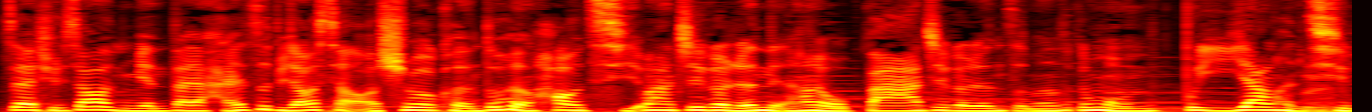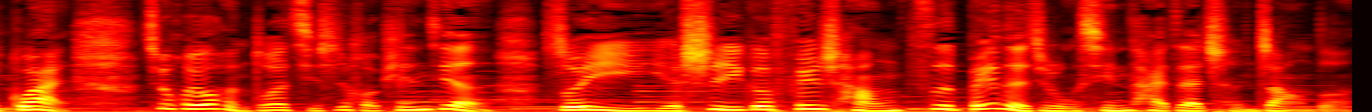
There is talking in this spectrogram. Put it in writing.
在学校里面，大家孩子比较小的时候，可能都很好奇，哇，这个人脸上有疤，这个人怎么跟我们不一样，很奇怪，就会有很多的歧视和偏见，所以也是一个非常自卑的这种心态在成长的。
